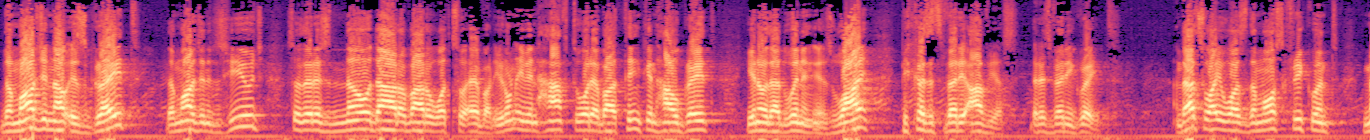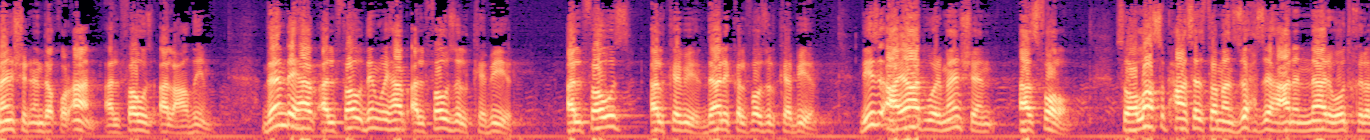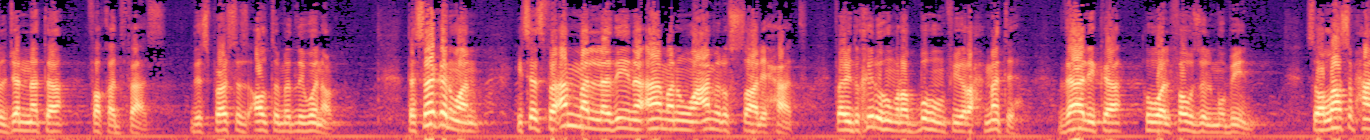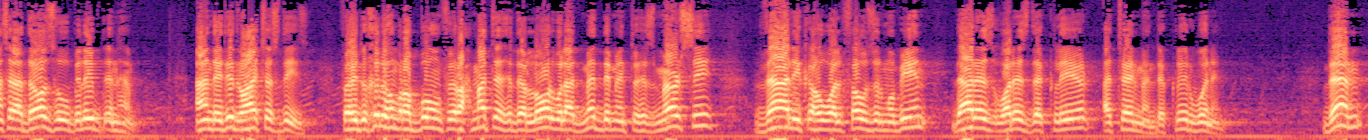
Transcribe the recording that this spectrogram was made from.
The margin now is great, the margin is huge, so there is no doubt about it whatsoever. You don't even have to worry about thinking how great, you know, that winning is. Why? Because it's very obvious that it's very great. And that's why it was the most frequent mention in the Quran. Al-Fawz Al-Azim. Then they have Al-Fawz, then we have Al-Fawz Al-Kabir. Al-Fawz Al-Kabir. ذلك الفوز الكبير. These ayat were mentioned as follow. So Allah subhanahu wa ta'ala says, فَمَنْ زُحْزِهَ عَنِ النَّارِ وَادْخِلَ الْجَنَّةَ فَقَدْ فَازَ This person is ultimately winner. The second one, he says, فَأَمَّا الَّذِينَ آمَنُوا وَعَمِلُوا الصَّالِحَاتِ فَيُدْخِلُهُمْ رَبُّهُمْ فِي رَحْمَتِهِ ذَلِكَ هُوَ الْفَوْزُ الْمُبِينَ so Allah subhanahu wa ta'ala, those who believed in Him, and they did righteous deeds, فَيُدْخِلُهُمْ رَبُّهُمْ فِي رَحْمَتِهِ Their Lord will admit them into His mercy. ذَلِكَ هُوَ الْفَوْزُ الْمُبِينَ That is what is the clear attainment, the clear winning. Then,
